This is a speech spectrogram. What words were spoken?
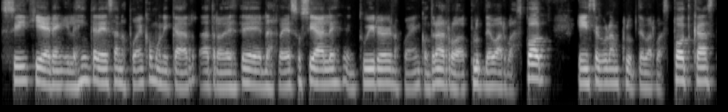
si quieren y les interesa, nos pueden comunicar a través de las redes sociales, en Twitter, nos pueden encontrar arroba Club de Barbas Pod, Instagram Club de Barbas Podcast,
